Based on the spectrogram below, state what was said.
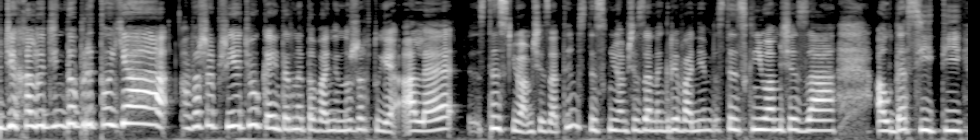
Ludzie, halo, dzień dobry, to ja, wasza przyjaciółka internetowa, nie no żartuję, ale stęskniłam się za tym, stęskniłam się za nagrywaniem, stęskniłam się za Audacity,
